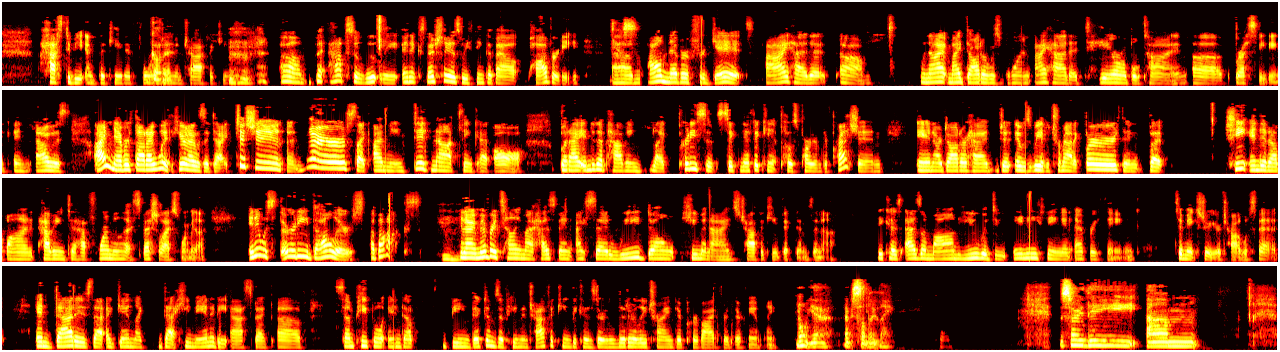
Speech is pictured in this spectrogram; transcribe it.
has to be implicated for Got human it. trafficking. Mm-hmm. Um, but absolutely, and especially as we think about poverty, yes. um, I'll never forget. I had a um, when I my daughter was born, I had a terrible time of breastfeeding, and I was I never thought I would. Here I was a dietitian, a nurse, like I mean, did not think at all. But I ended up having like pretty significant postpartum depression and our daughter had it was we had a traumatic birth and but she ended up on having to have formula a specialized formula and it was $30 a box mm-hmm. and i remember telling my husband i said we don't humanize trafficking victims enough because as a mom you would do anything and everything to make sure your child was fed and that is that again like that humanity aspect of some people end up being victims of human trafficking because they're literally trying to provide for their family. Oh yeah, absolutely. So the um,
